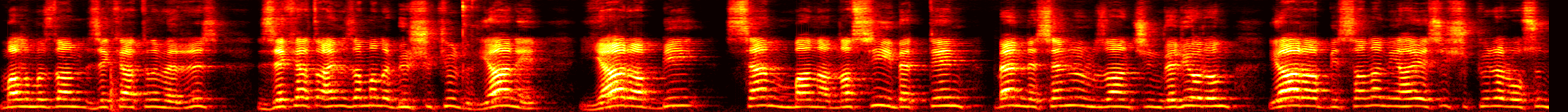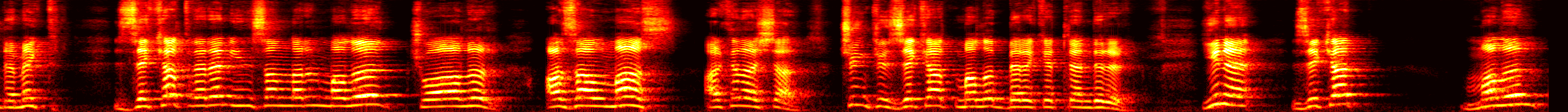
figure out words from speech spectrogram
malımızdan zekatını veririz. Zekat aynı zamanda bir şükürdür. Yani ya Rabbi sen bana nasip ettin. Ben de senin rızan için veriyorum. Ya Rabbi sana nihayetsiz şükürler olsun demektir. Zekat veren insanların malı çoğalır, azalmaz. Arkadaşlar çünkü zekat malı bereketlendirir. Yine zekat malın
